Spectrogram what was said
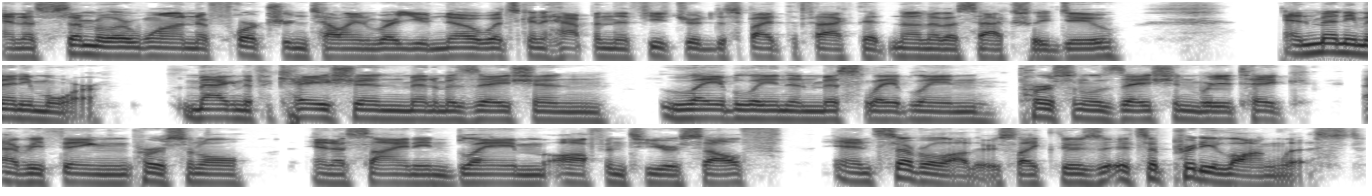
And a similar one of fortune telling where you know what's going to happen in the future, despite the fact that none of us actually do. And many, many more. Magnification, minimization, labeling and mislabeling, personalization, where you take everything personal and assigning blame often to yourself and several others. Like there's, it's a pretty long list.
